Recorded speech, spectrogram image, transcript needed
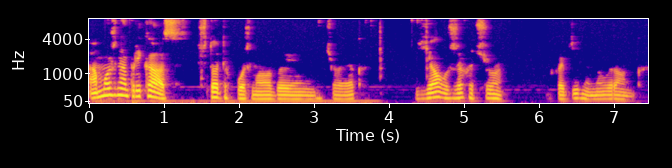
А можно приказ? Что ты хочешь, молодой человек? Я уже хочу ходить на новый ранг.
